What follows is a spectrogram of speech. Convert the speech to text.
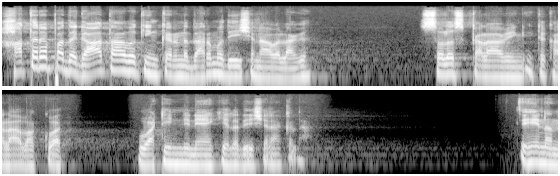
හතරපද ගාථාවකින් කරන ධර්ම දේශනාව ළඟ සොලොස් කලාවෙන් එක කලාවක්වත් වටින්නේ නෑ කියල දේශනා කළා. එහෙනම්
